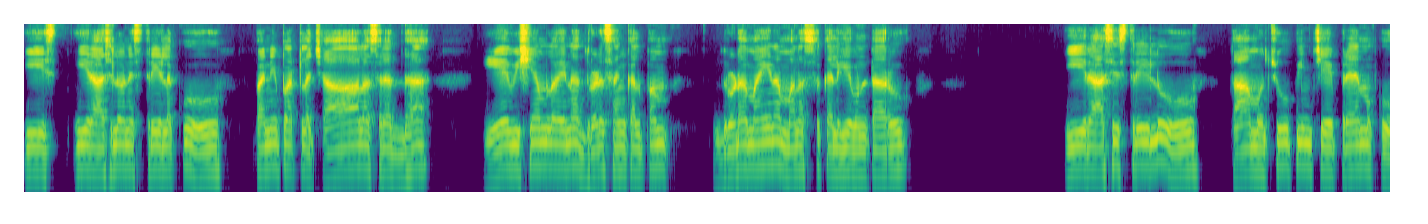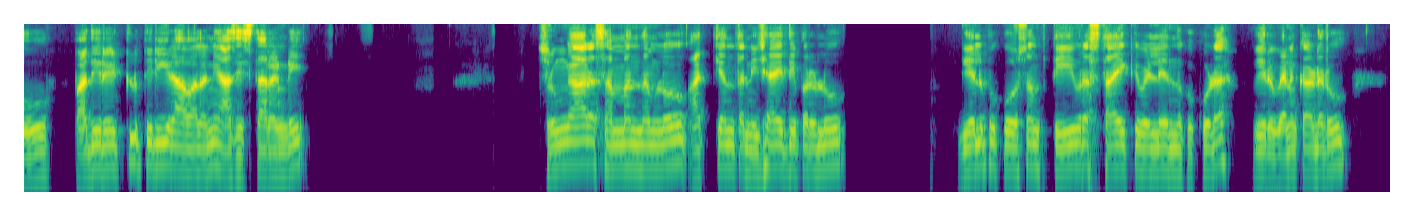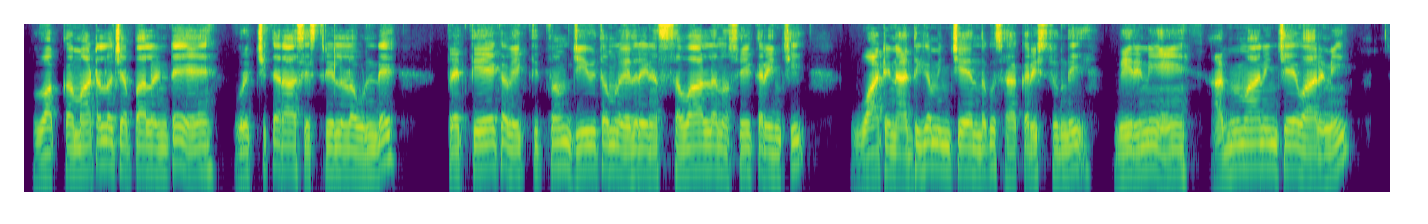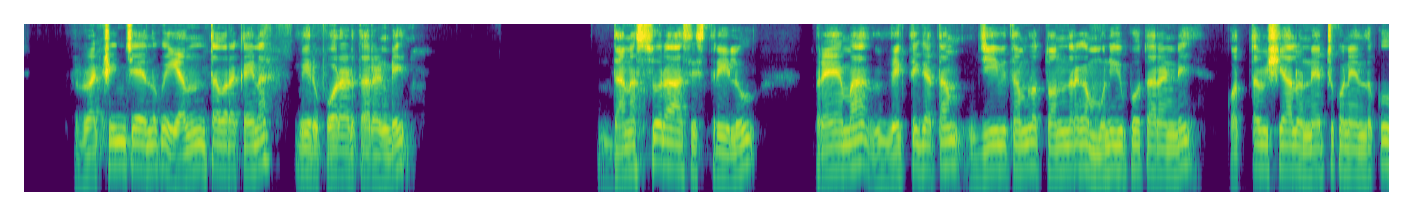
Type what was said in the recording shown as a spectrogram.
ఈ ఈ రాశిలోని స్త్రీలకు పని పట్ల చాలా శ్రద్ధ. ఏ విషయంలో అయినా దృఢ సంకల్పం దృఢమైన మనస్సు కలిగి ఉంటారు. ఈ రాశి స్త్రీలు తాము చూపించే ప్రేమకు పది రెట్లు తిరిగి రావాలని ఆశిస్తారండి. శృంగార సంబంధంలో అత్యంత నిజాయితీపరులు గెలుపు కోసం తీవ్ర స్థాయికి వెళ్ళేందుకు కూడా వీరు వెనకాడరు. ఒక్క మాటలో చెప్పాలంటే వృశ్చిక రాశి స్త్రీలలో ఉండే ప్రత్యేక వ్యక్తిత్వం జీవితంలో ఎదురైన సవాళ్ళను స్వీకరించి వాటిని అధిగమించేందుకు సహకరిస్తుంది. వీరిని అభిమానించే వారిని రక్షించేందుకు ఎంతవరకైనా వీరు పోరాడతారండి. ధనస్సు రాశి స్త్రీలు ప్రేమ వ్యక్తిగతం జీవితంలో తొందరగా మునిగిపోతారండి. కొత్త విషయాలు నేర్చుకునేందుకు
